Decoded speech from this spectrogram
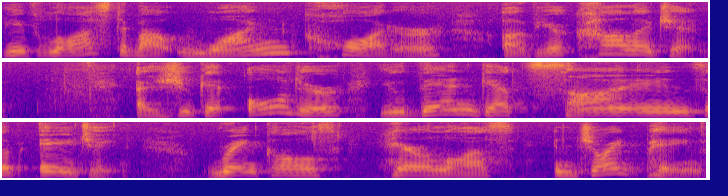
you've lost about one quarter of your collagen. As you get older, you then get signs of aging. Wrinkles, hair loss, and joint pain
